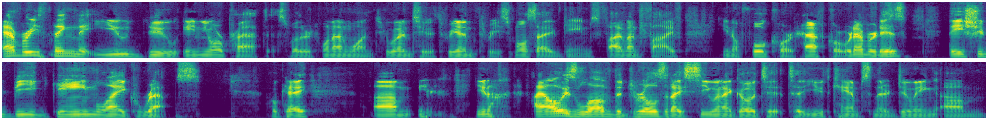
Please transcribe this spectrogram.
Everything that you do in your practice whether it's one on one two on two three on three small side games five on five you know full court half court whatever it is they should be game like reps. Okay? Um you know i always love the drills that i see when i go to to youth camps and they're doing um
